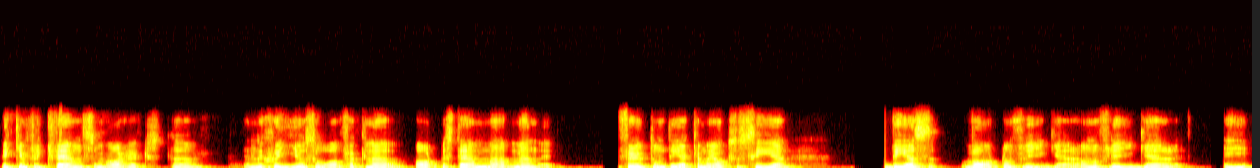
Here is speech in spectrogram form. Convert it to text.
vilken frekvens som har högst eh, energi och så för att kunna artbestämma. Men förutom det kan man ju också se dels vart de flyger, om de flyger i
